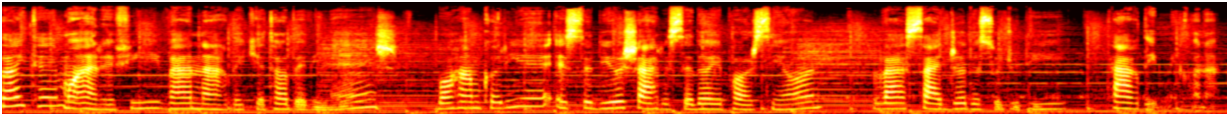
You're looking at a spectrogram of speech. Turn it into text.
سایت معرفی و نقد کتاب بینش با همکاری استودیو شهر صدای پارسیان و سجاد سجودی تقدیم می کند.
